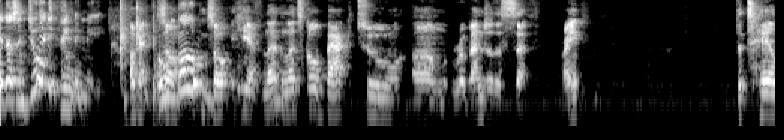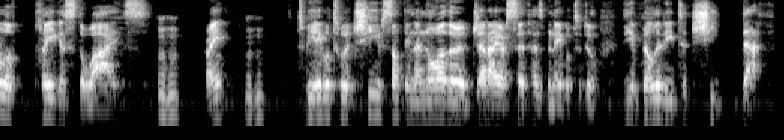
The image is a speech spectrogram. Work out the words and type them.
it doesn't do anything to me. okay. Boom, so boom. so here let let's go back to um Revenge of the Sith, right? The tale of Plagueis the Wise, Mm-hmm. right? Mhm. To be able to achieve something that no other Jedi or Sith has been able to do, the ability to cheat death.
